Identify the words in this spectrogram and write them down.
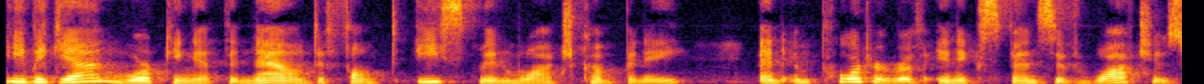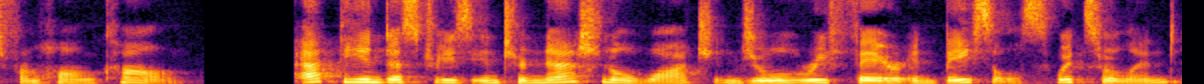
He began working at the now defunct Eastman Watch Company, an importer of inexpensive watches from Hong Kong. At the industry's International Watch and Jewelry Fair in Basel, Switzerland,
